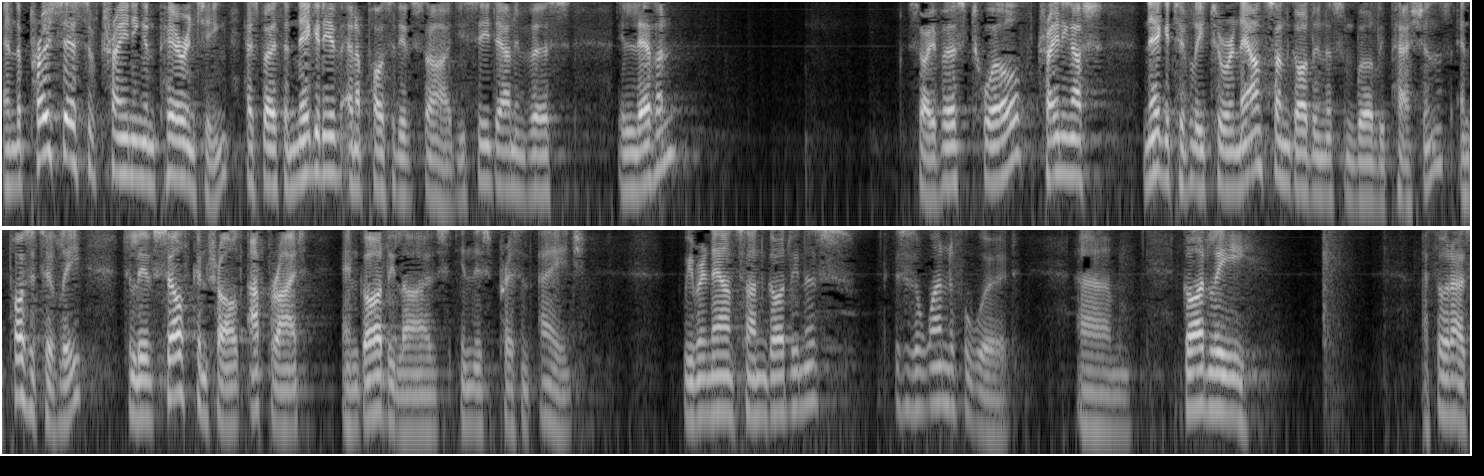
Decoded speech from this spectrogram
And the process of training and parenting has both a negative and a positive side. You see down in verse 11, sorry, verse 12, training us negatively to renounce ungodliness and worldly passions, and positively to live self controlled, upright, and godly lives in this present age. We renounce ungodliness. This is a wonderful word. Um, godly I thought I was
